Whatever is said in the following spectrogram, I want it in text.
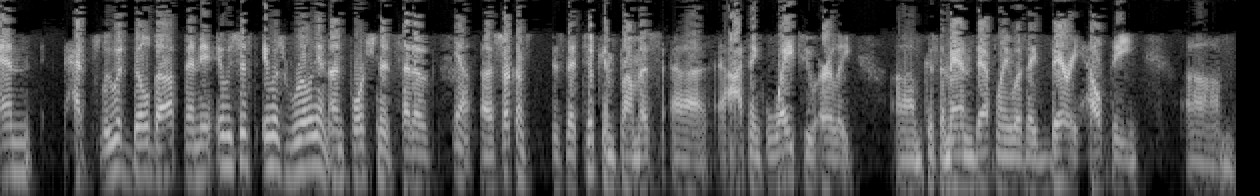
and had fluid build up, and it, it was just it was really an unfortunate set of yeah. uh, circumstances that took him from us. Uh, I think way too early because um, the man definitely was a very healthy um,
